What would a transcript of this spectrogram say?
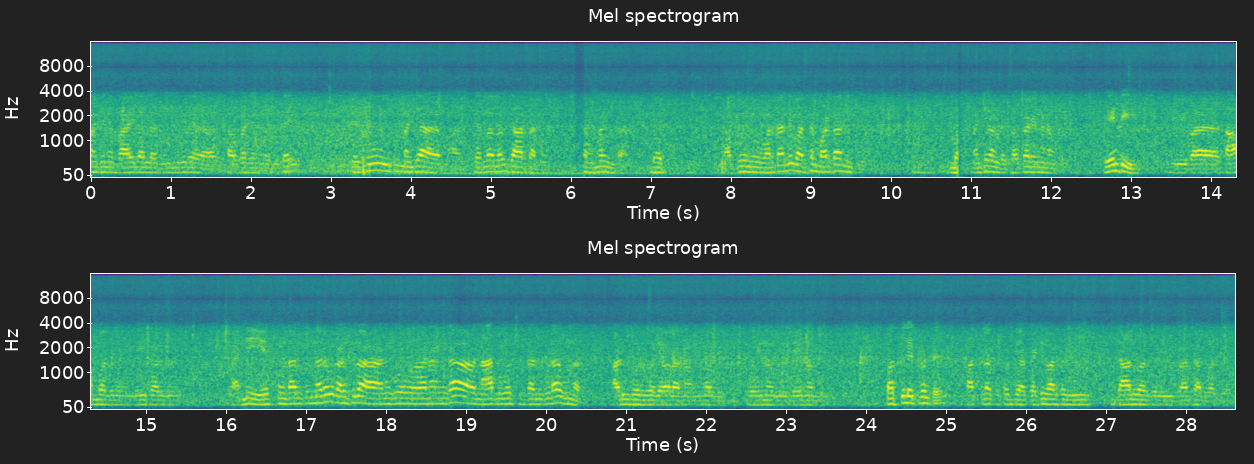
మంచిగా బావిలలో నీళ్ళు కూడా సౌకర్యంగా దొరుకుతాయి. ప్లస్ ఇప్పుడు మంచిగా చెర్లలో జారుతాయి ఉన్నది ఇంకా. అప్పుడు పడుతుంది వర్షం పడుతుంది ఇప్పుడు మంచిగా ఉంటుంది సౌకర్యంగానే ఉంటుంది. ఏంటి? ఈ సాంబార్లు వేపర్లు అన్నీ వేసుకుంటానికి ఉన్నారు రైతులు అనుగుణంగా నార్లు కోసుకుంటానికి కూడా ఉన్నారు. అడుగు పొడుగు లేవాలన్న ఉన్నోళ్ళు పోయినోళ్ళు లేనోళ్ళు. పత్తులు ఎట్లుంటాయి? పత్రకు కొద్దిగా గడ్డి పడుతుంది జాలు పడుతుంది వర్షాలు పడుతుంది.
